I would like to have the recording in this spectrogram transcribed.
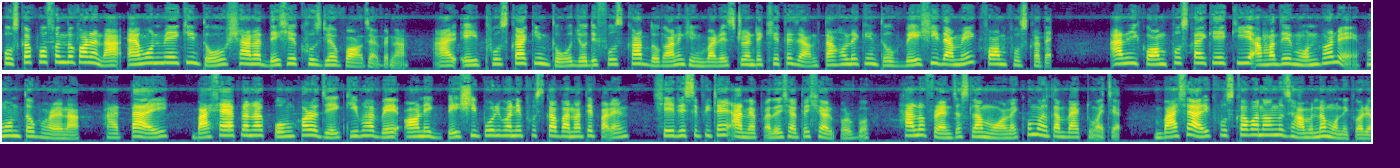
ফুচকা পছন্দ করে না, এমন মেয়ে কিন্তু সারা দেশে খুঁজলেও পাওয়া যাবে না। আর এই ফুচকা কিন্তু যদি ফুচকার দোকানে কিংবা রেস্টুরেন্টে খেতে যান, তাহলে কিন্তু বেশি দামে কম ফুচকা দেয়। আর এই কম ফুচকায় খেয়ে কি আমাদের মন ভরে? মন তো ভরে না। আর তাই, বাসায় আপনারা কম খরচে কীভাবে অনেক বেশি পরিমাণে ফুচকা বানাতে পারেন, সেই রেসিপিটাই আমি আপনাদের সাথে শেয়ার করব। হ্যালো ফ্রেন্ডস আসসালামু আলাইকুম welcome back to my channel বাসায় ফুচকা বানানো ঝামেলা মনে করে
